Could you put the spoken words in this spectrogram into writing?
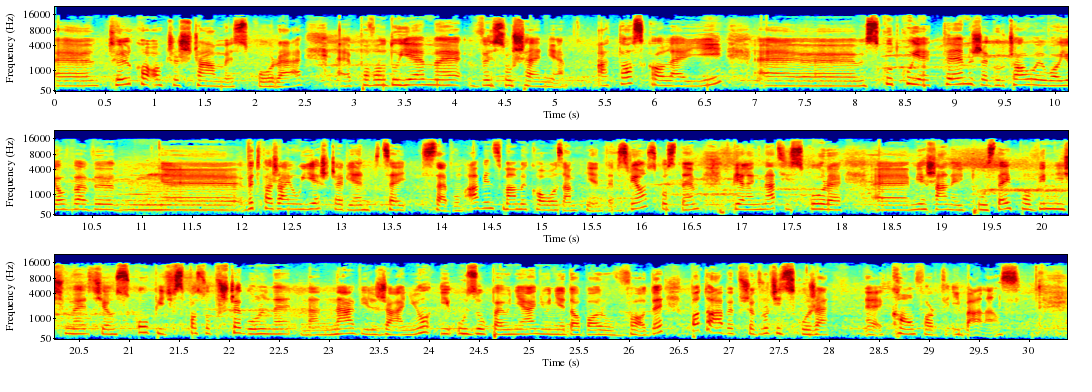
tylko oczyszczamy skórę, e, powodujemy wysuszenie. A to z kolei e, skutkuje tym, że gruczoły łojowe e, wytwarzają jeszcze więcej sebum, a więc mamy koło zamknięte. W związku z tym w pielęgnacji skóry e, mieszanej tłustej powinniśmy się skupić w sposób szczególny na nawilżaniu i uzupełnianiu niedoborów wody, po to, aby przywrócić skórze komfort i balans.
